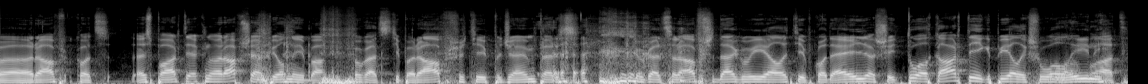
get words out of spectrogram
uh, rapšu, kaut kāds, es pārtieku no rapšiem pilnībā. Kaut kāds, ķipa, rapšu, ķipa, džempers, kaut kāds rapšu degviela, ķipa, kaut kāda eļļa, šī to kārtīgi pielikšu klāt.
